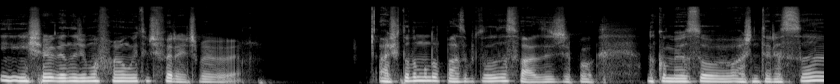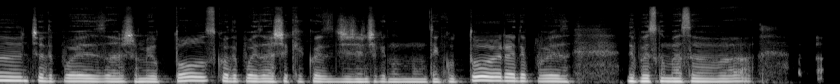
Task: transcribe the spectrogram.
enxergando de uma forma muito diferente BBB. Acho que todo mundo passa por todas as fases. Tipo, no começo acho interessante, depois acho meio tosco, depois acho que é coisa de gente que não, não tem cultura, depois, depois começa a,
